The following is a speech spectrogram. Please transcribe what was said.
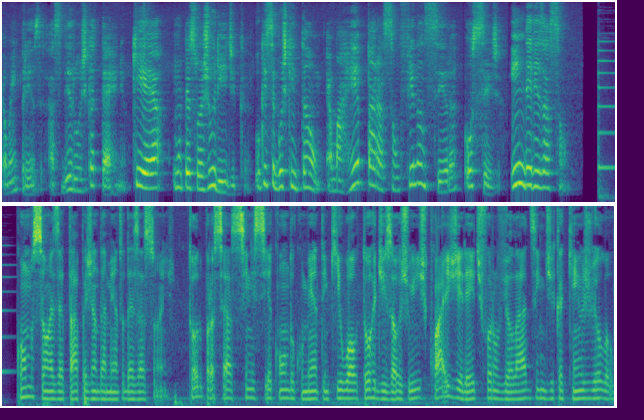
é uma empresa, a siderúrgica Térnio, que é uma pessoa jurídica. O que se busca então é uma reparação financeira, ou seja, indenização. Como são as etapas de andamento das ações? Todo o processo se inicia com um documento em que o autor diz ao juiz quais direitos foram violados e indica quem os violou.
